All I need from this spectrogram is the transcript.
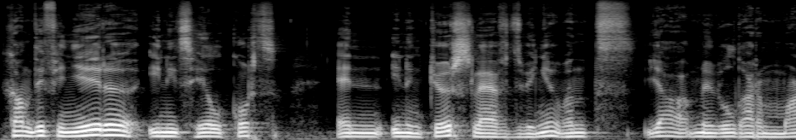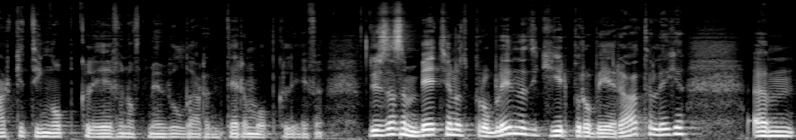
gaan definiëren in iets heel kort en in een keurslijf dwingen, want ja, men wil daar een marketing op kleven of men wil daar een term op kleven. Dus dat is een beetje het probleem dat ik hier probeer uit te leggen. Um,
